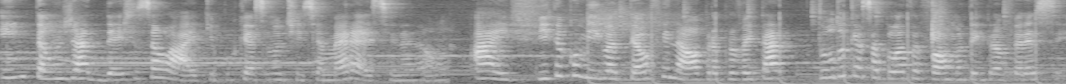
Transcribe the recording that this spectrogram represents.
Então já deixa seu like, porque essa notícia merece, né não? Ah, e fica comigo até o final pra aproveitar tudo que essa plataforma tem pra oferecer.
